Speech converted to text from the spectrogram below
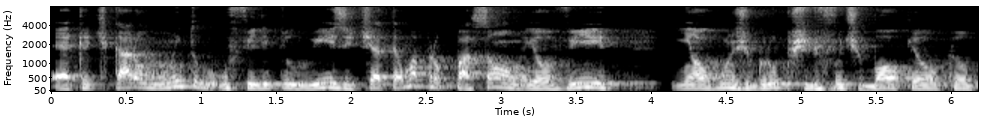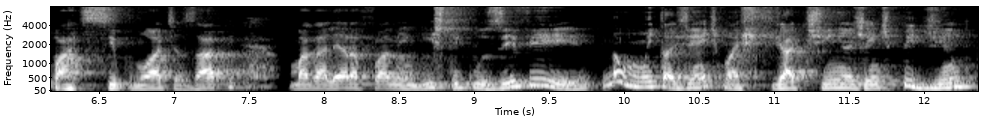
é, criticaram muito o Felipe Luiz e tinha até uma preocupação, eu vi em alguns grupos de futebol que eu, que eu participo no WhatsApp, uma galera flamenguista, inclusive, não muita gente, mas já tinha gente pedindo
